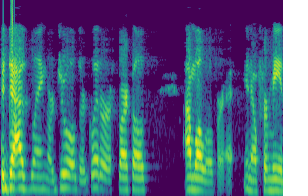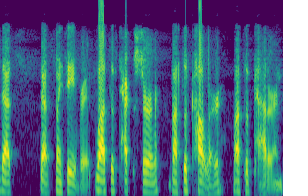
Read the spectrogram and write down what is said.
bedazzling or jewels or glitter or sparkles, I'm all over it. You know, for me, that's that's my favorite. Lots of texture, lots of color, lots of pattern.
